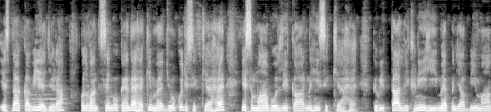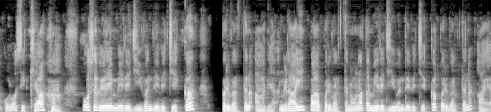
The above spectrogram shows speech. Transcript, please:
ਇਸ ਦਾ ਕਵੀ ਹੈ ਜਿਹੜਾ ਕੁਲਵੰਤ ਸਿੰਘ, ਉਹ ਕਹਿੰਦਾ ਹੈ ਕਿ ਮੈਂ ਜੋ ਕੁਝ ਸਿੱਖਿਆ ਹੈ, ਇਸ ਮਾਂ ਬੋਲੀ ਕਾਰਨ ਹੀ ਸਿੱਖਿਆ ਹੈ। ਕਵਿਤਾ ਲਿਖਣੀ ਹੀ ਮੈਂ ਪੰਜਾਬੀ ਮਾਂ ਕੋਲੋਂ ਸਿੱਖਿਆ ਹਾਂ। ਉਸ ਵੇਲੇ ਮੇਰੇ ਜੀਵਨ ਦੇ ਵਿੱਚ ਇੱਕ ਪਰਿਵਰਤਨ ਆ ਗਿਆ। ਅੰਗੜਾਈ ਭਾਵ ਪਰਿਵਰਤਨ ਆਉਣਾ ਤਾਂ ਮੇਰੇ ਜੀਵਨ ਦੇ ਵਿੱਚ ਇੱਕ ਪਰਿਵਰਤਨ ਆਇਆ।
